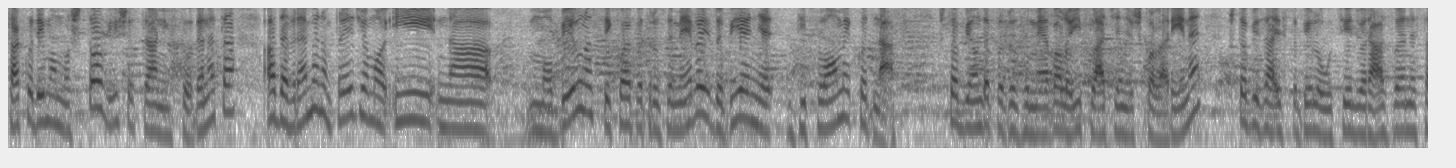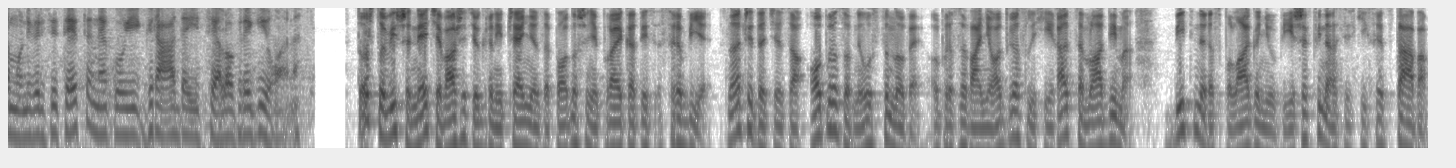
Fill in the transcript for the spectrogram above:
tako da imamo što više stranih studenta, a da vremenom pređemo i na mobilnosti koje podrazumevaju dobijanje diplome kod nas, što bi onda podrazumevalo i plaćanje školarine, što bi zaista bilo u cilju razvoja ne samo univerzitete, nego i grada i celog regiona. To što više neće važiti ograničenja za podnošenje projekata iz Srbije, znači da će za obrazovne ustanove, obrazovanje odraslih i rad sa mladima biti na raspolaganju više finansijskih sredstava,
